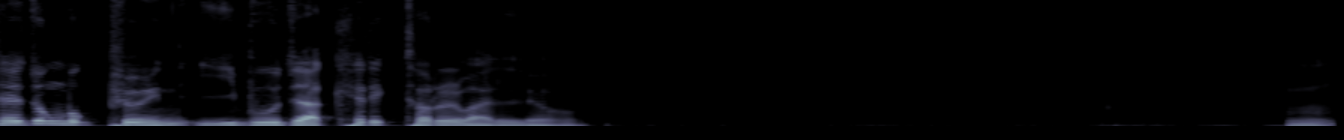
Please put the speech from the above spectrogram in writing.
최종 목표인 2부작 캐릭터를 완료. 음?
